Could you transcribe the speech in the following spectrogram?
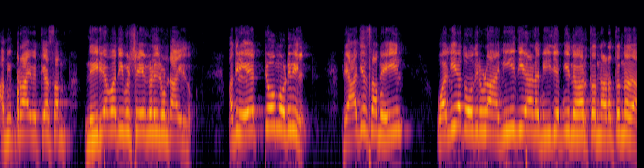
അഭിപ്രായ വ്യത്യാസം നിരവധി വിഷയങ്ങളിൽ ഉണ്ടായിരുന്നു. അതിൽ ഏറ്റവും ഒടുവിൽ രാജ്യസഭയിൽ വലിയ തോതിലുള്ള അനീതിയാണ് ബി ജെ പി നേതൃത്വം നടത്തുന്നത്.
